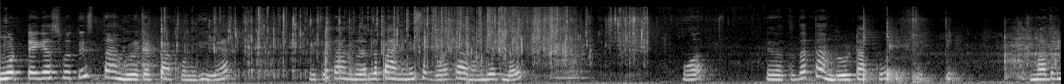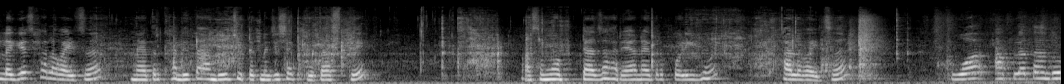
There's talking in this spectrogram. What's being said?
मोठ्या गॅसवरतीच तांदूळ त्यात टाकून घेऊया. तिथं तांदूळातलं पाणी मी सगळं काढून घेतलंय. व त्याच्यात आता तांदूळ टाकू. मात्र लगेच हलवायचं नाहीतर खाली तांदूळ चिटकण्याची म्हणजे शक्यता असते. असं मोठ्या झाऱ्या नाहीतर पळी घेऊन हलवायचं. व आपला तांदूळ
